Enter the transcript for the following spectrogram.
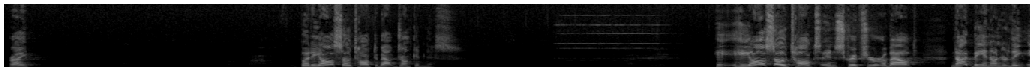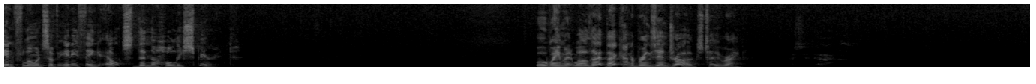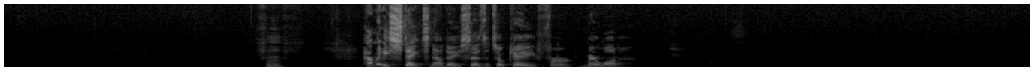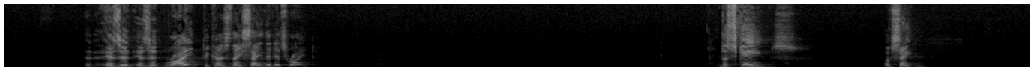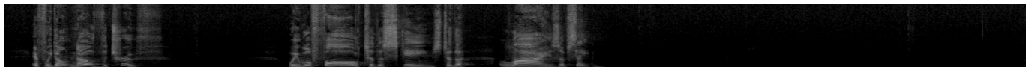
right? But he also talked about drunkenness. He, he also talks in Scripture about not being under the influence of anything else than the Holy Spirit. Oh, wait a minute. Well, that, that kind of brings in drugs too, right? Hmm. How many states nowadays says it's okay for marijuana? Is it, is it right because they say that it's right? The schemes of Satan. If we don't know the truth, we will fall to the schemes, to the lies of Satan.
